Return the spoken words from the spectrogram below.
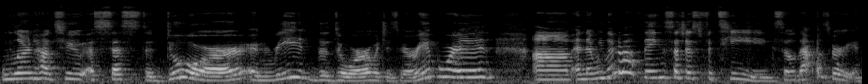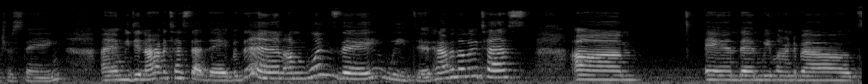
we learned how to assess the door and read the door, which is very important. Um, and then we learned about things such as fatigue. So that was very interesting. And we did not have a test that day. But then on Wednesday, we did have another test. Um, and then we learned about,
